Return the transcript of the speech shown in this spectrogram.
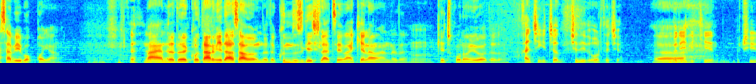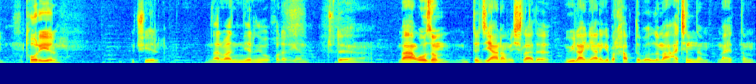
asabiy bo'lib qolgan. Man dedi ko'tarmaydi asabim dedi. Kunduzgi ishlatsak man kelaman dedi. Hmm. kechqurun yo'q dedi. Qanchaga chidaydi o'rtacha? Bir yil ikki yil uch yil? to'rt yil uch yil. Нормально нервный bo'lib qolar ekan. Juda man o'zim bitta jiyanim ishladi. Uylanganiga bir hafta bo'ldi. Man achindim. Man aytdim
